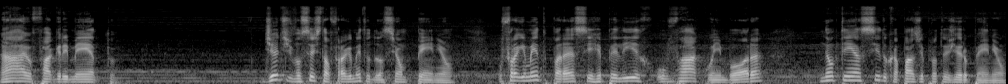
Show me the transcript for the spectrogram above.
Ah, o fragmento. Diante de você está o fragmento do ancião Penion. O fragmento parece repelir o vácuo, embora não tenha sido capaz de proteger o Penion.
